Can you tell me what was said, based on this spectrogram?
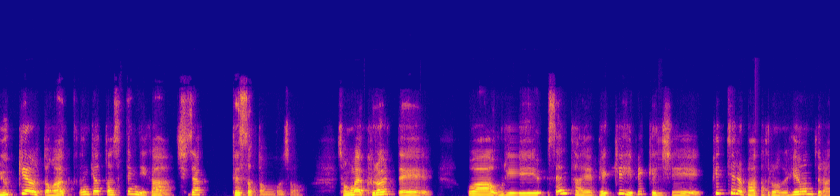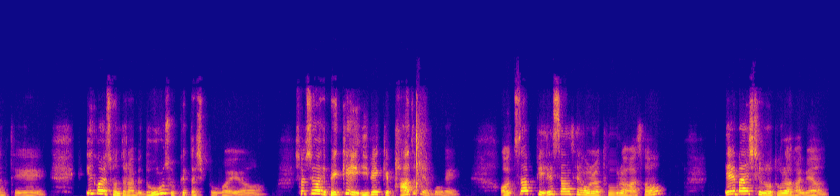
6개월 동안 끊겼던 생리가 시작됐었던 거죠. 정말 그럴 때 와, 우리 센터에 100개, 200개씩 PT를 받으러 오는 회원들한테 이걸 전달하면 너무 좋겠다 싶은 거예요. 솔직하게 100개, 200개 받으면 뭐해? 어차피 일상생활로 돌아가서 일반식으로 돌아가면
